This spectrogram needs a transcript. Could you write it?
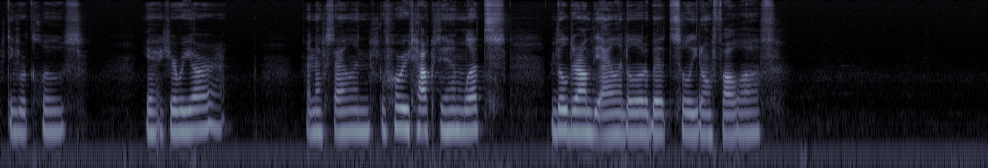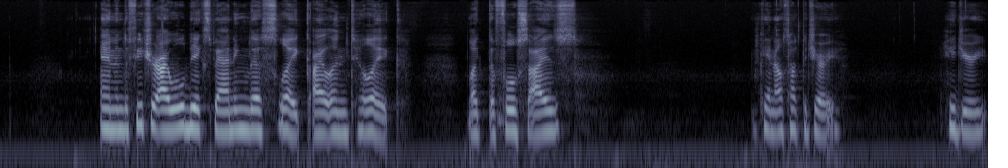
I think we're close. Yeah, here we are the next island. Before we talk to him, let's build around the island a little bit so we don't fall off. And in the future, I will be expanding this like island to like, like the full size. Okay, now let's talk to Jerry. Hey Jerry.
